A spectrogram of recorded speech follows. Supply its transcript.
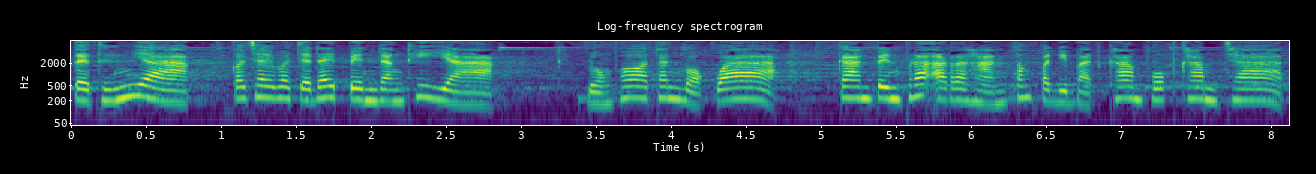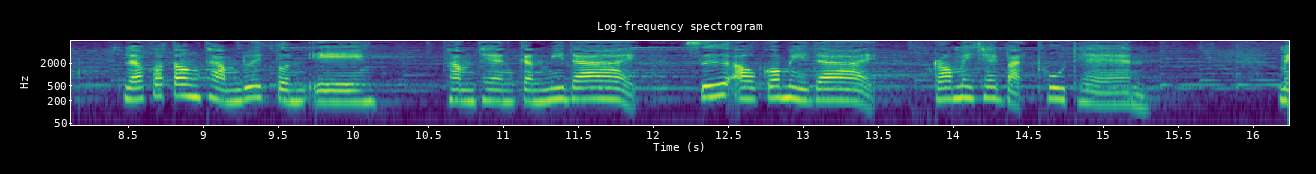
แต่ถึงอยากก็ใช่ว่าจะได้เป็นดังที่อยาก หลวงพ่อท่านบอกว่า การเป็นพระอรหันต์ต้องปฏิบัติข้ามภพข้ามชาติ แล้วก็ต้องทำด้วยตนเองทำแทนกันไม่ได้ ซื้อเอาก็ไม่ได้ เพราะไม่ใช่บัตรผู้แทนแหม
